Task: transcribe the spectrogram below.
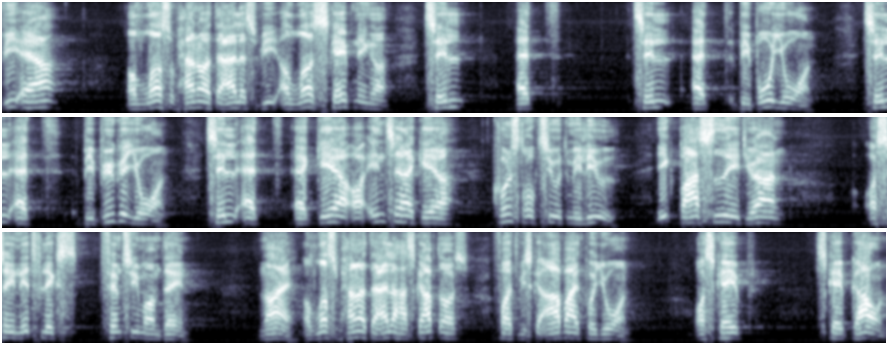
Vi er Allah subhanahu wa ta'alas, vi er Allahs skabninger til at, til at bebo jorden, til at bebygge jorden, til at agere og interagere konstruktivt med livet. Ikke bare sidde i et hjørne og se Netflix fem timer om dagen. Nej, Allah subhanahu wa ta'ala har skabt os, for at vi skal arbejde på jorden og skabe, skabe gavn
